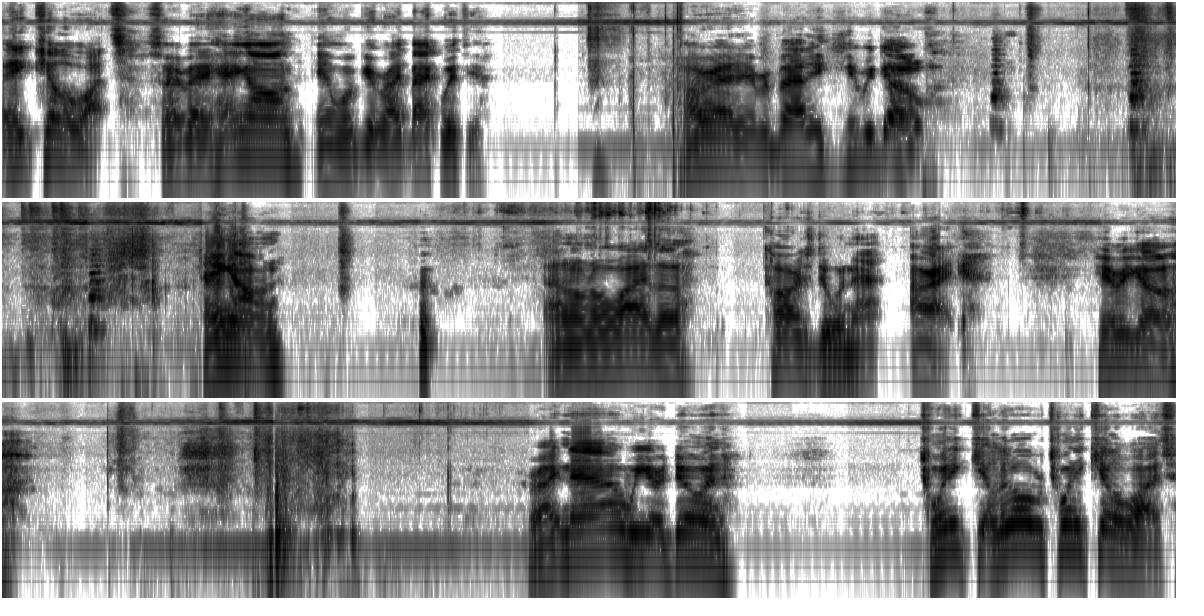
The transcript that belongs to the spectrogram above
8 kilowatts. So everybody hang on and we'll get right back with you. All right, everybody, here we go. Hang on. I don't know why the car's doing that. All right. Here we go. Right now we are doing 20 a little over 20 kilowatts.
